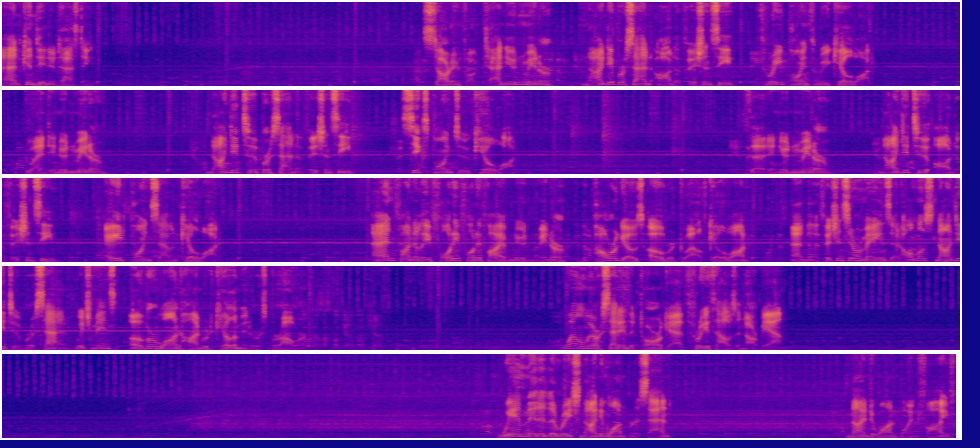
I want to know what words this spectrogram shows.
and continue testing. Starting from 10 Newton meter, 90% odd efficiency, 3.3 kilowatt. 20 Newton meter, 92% efficiency, 6.2 kilowatt. 30 Newton meter, 92 odd efficiency, 8.7 kilowatt. And finally 40-45 Newton meter, the power goes over 12 kilowatt, and the efficiency remains at almost 92%, which means over 100 kilometers per hour. Well, we're setting the torque at 3000 RPM. we immediately reached 91%, 91.5,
